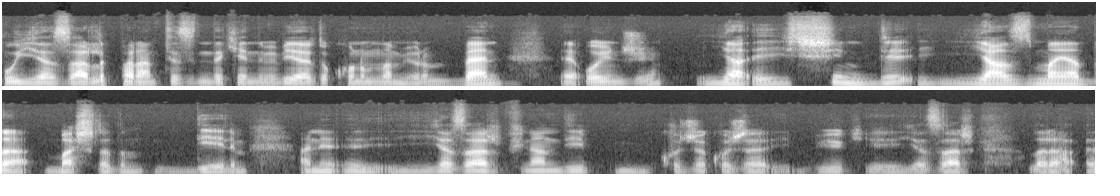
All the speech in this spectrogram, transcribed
Bu yazarlık parantezinde kendimi bir yerde konumlamıyorum. Ben e, oyuncuyum. Ya e, şimdi yazmaya da başladım diyelim. Hani e, yazar falan deyip koca koca büyük e, yazarlara e,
